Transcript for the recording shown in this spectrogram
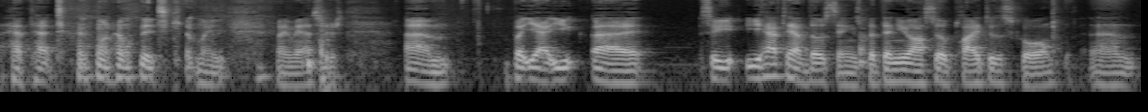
at that time when I wanted to get my my master's. Um, but yeah, you uh, so you, you have to have those things, but then you also apply to the school. Um,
